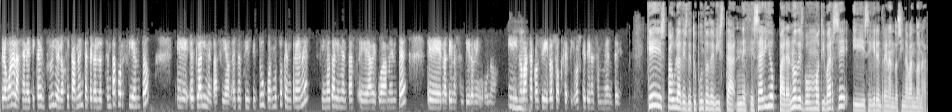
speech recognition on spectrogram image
pero bueno, la genética influye, lógicamente, pero el 80% eh, es la alimentación. Es decir, si tú, por mucho que entrenes, si no te alimentas eh, adecuadamente, eh, no tiene sentido ninguno. Y no vas a conseguir los objetivos que tienes en mente. ¿Qué es, Paula, desde tu punto de vista, necesario para no desmotivarse y seguir entrenando sin abandonar?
